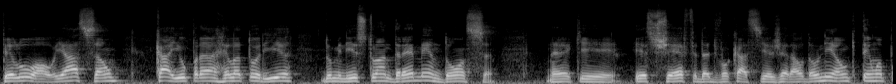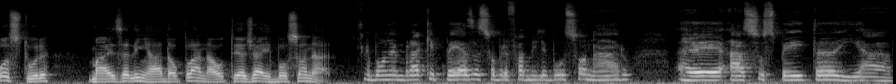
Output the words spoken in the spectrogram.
pelo UOL. E a ação caiu para a relatoria do ministro André Mendonça, né, que ex-chefe da Advocacia Geral da União, que tem uma postura mais alinhada ao Planalto e a Jair Bolsonaro. É bom lembrar que pesa sobre a família Bolsonaro é, a suspeita e a,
